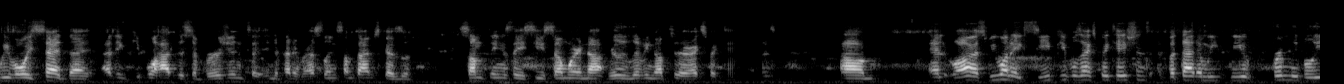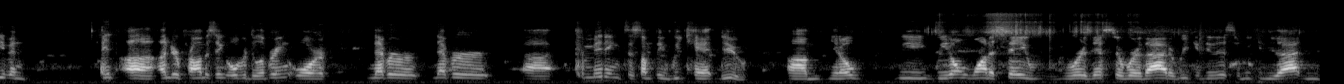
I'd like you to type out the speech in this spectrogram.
we've always said that I think people have this aversion to independent wrestling sometimes because of some things they see somewhere not really living up to their expectations. Um, and us, we want to exceed people's expectations, but that, and we, we firmly believe in in uh, under promising, over delivering, or never never uh, committing to something we can't do. Um, you know, we we don't want to say we're this or we're that or we can do this and we can do that and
